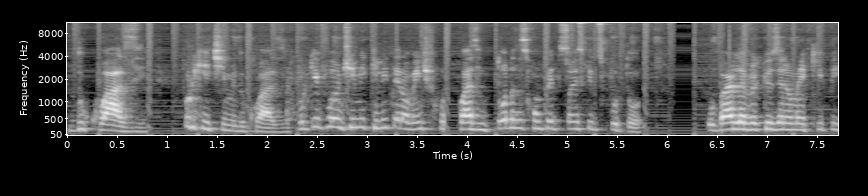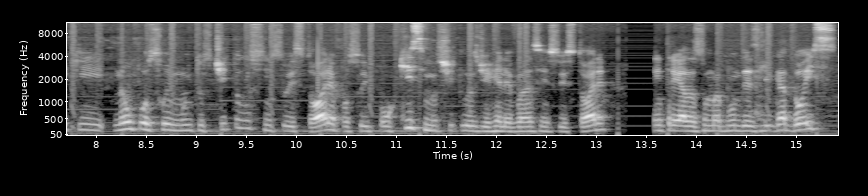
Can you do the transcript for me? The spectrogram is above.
do quase. Por que time do quase? Porque foi um time que literalmente ficou quase em todas as competições que disputou. O Bayer Leverkusen é uma equipe que não possui muitos títulos em sua história, possui pouquíssimos títulos de relevância em sua história, entre elas uma Bundesliga 2,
